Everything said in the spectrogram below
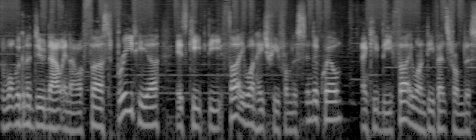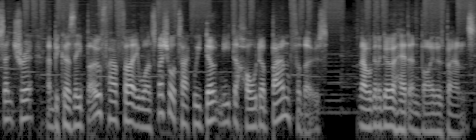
So what we're going to do now in our first breed here is keep the 31 HP from the Cyndaquil and keep the 31 defense from the Sentret and because they both have 31 special attack we don't need to hold a band for those. Now we're going to go ahead and buy those bands.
